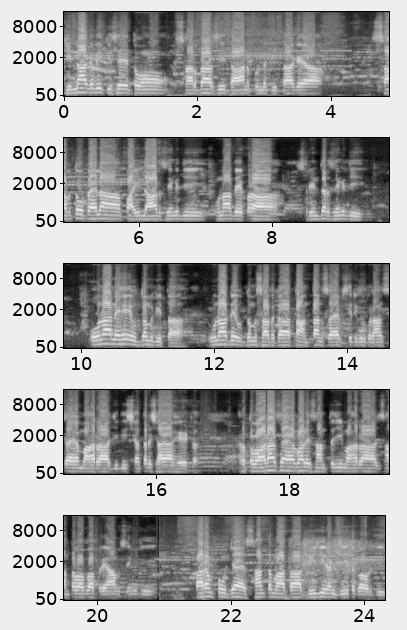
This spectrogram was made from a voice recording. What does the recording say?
ਜਿੰਨਾ ਕੁ ਵੀ ਕਿਸੇ ਤੋਂ ਸਰਦਾ ਸੀ ਦਾਨ ਪੁੰਨ ਕੀਤਾ ਗਿਆ। ਸਭ ਤੋਂ ਪਹਿਲਾਂ ਭਾਈ ਲਾਲ ਸਿੰਘ ਜੀ, ਉਹਨਾਂ ਦੇ ਭਰਾ ਸੁਰਿੰਦਰ ਸਿੰਘ ਜੀ ਉਹਨਾਂ ਨੇ ਇਹ ਉਦਮ ਕੀਤਾ। ਉਹਨਾਂ ਦੇ ਉਦਮ ਸਦਕਾ ਧੰਨ ਧੰਨ ਸਾਹਿਬ ਸ੍ਰੀ ਗੁਰੂ ਗ੍ਰੰਥ ਸਾਹਿਬ ਮਹਾਰਾਜ ਜੀ ਦੀ ਛਤਰ ਛਾਇਆ ਹੇਠ ਰਤਵਾੜਾ ਸਾਹਿਬ ਵਾਲੇ ਸੰਤ ਜੀ ਮਹਾਰਾਜ, ਸੰਤ ਬਾਬਾ ਪ੍ਰਿਆਮ ਸਿੰਘ ਜੀ, ਪਰਮ ਪੂਜਾ ਸੰਤ ਮਾਤਾ ਬੀਜੀ ਰਣਜੀਤ ਕੌਰ ਜੀ,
